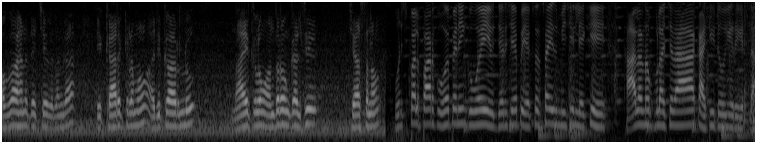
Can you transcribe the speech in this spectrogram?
అవగాహన తెచ్చే విధంగా ఈ కార్యక్రమం అధికారులు నాయకులు అందరం కలిసి చేస్తున్నాం. మున్సిపల్ పార్క్ ఓపెనింగ్కి పోయి జరిసేపు ఎక్సర్సైజ్ మిషన్లు ఎక్కి కాళ్ళ నొప్పులు వచ్చేదాకా అటు ఇటు ఊగిరు ఇట్లా.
